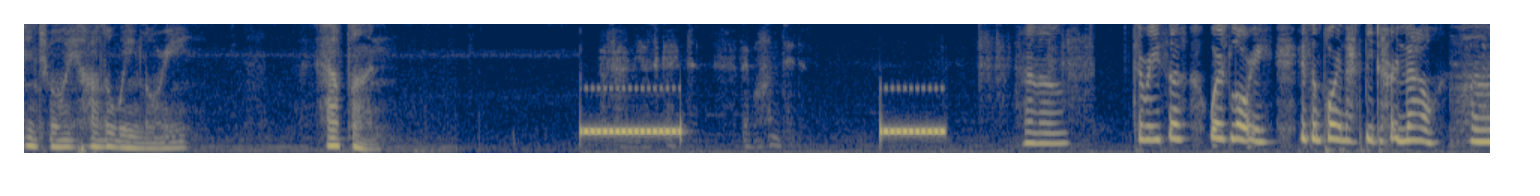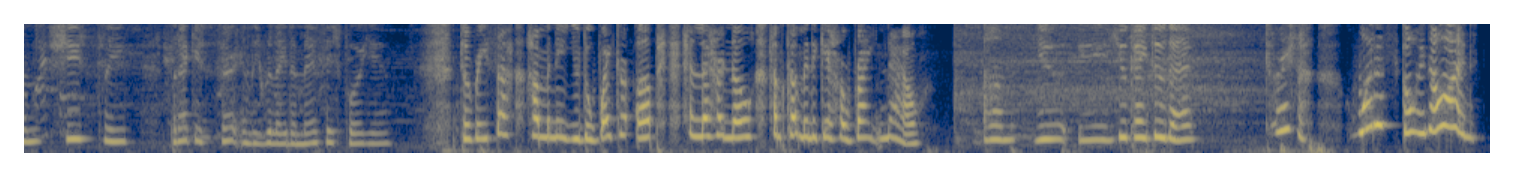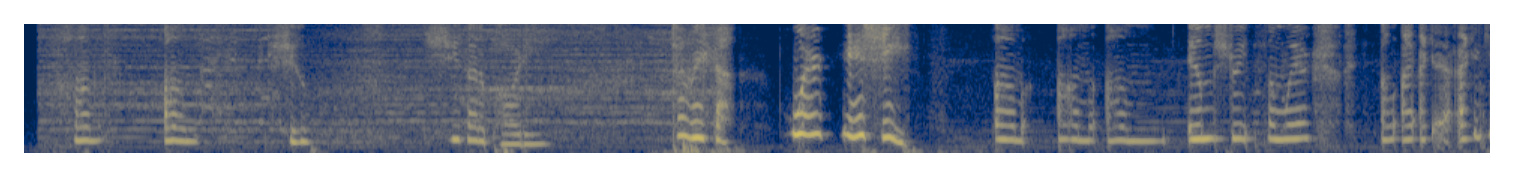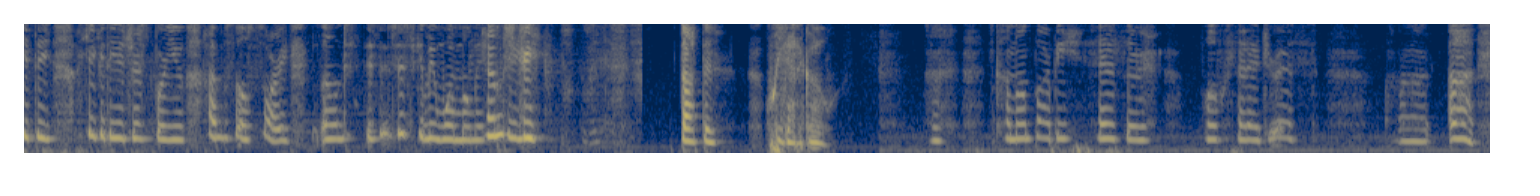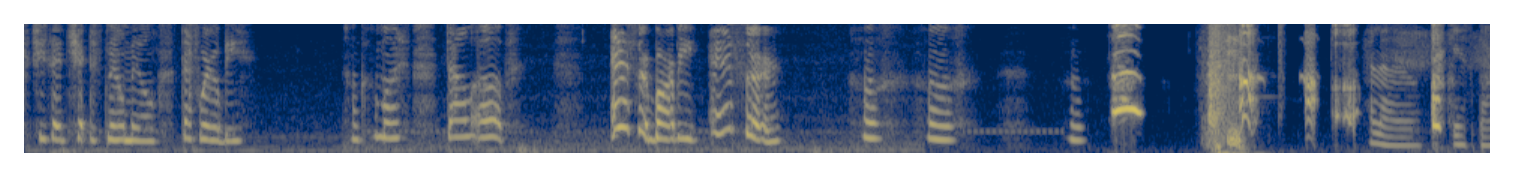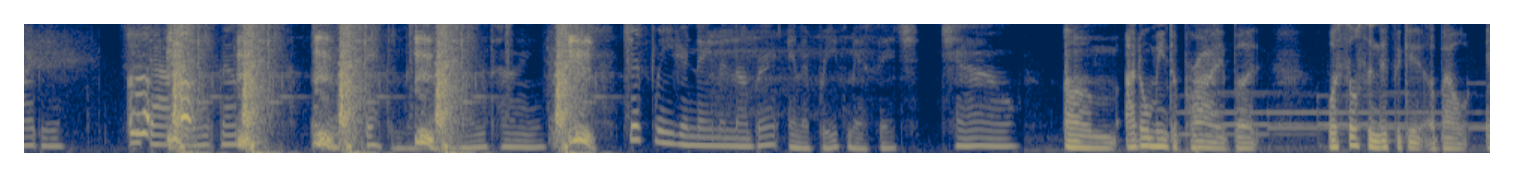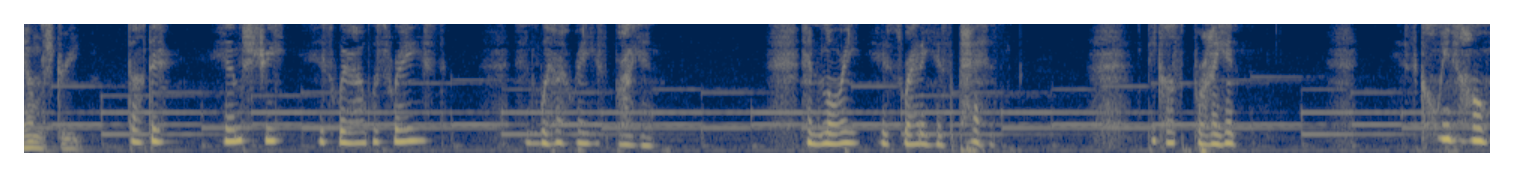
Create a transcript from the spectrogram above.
Enjoy Halloween, Laurie. Have fun. Hello. Teresa, where's Laurie? It's important I speak to her now. Um, she's asleep, but I can certainly relay the message for you. Teresa, I'm gonna need you to wake her up and let her know I'm coming to get her right now. Um, you, you, can't do that. Teresa, what is going on? Um, um, shoot. She's at a party. Teresa, where is she? Um, um, um, Elm Street somewhere. Oh, I, I, I can get the, I can get the address for you. I'm so sorry. Um, just, just, just give me one moment. M please. Street. Doctor, we gotta go. Come on, Barbie. Answer. What was that address? Uh, ah, she said check the snail mail. That's where it'll be. Oh, come on. Dial up. Answer, Barbie. Answer. Oh, oh, oh. Hello, it's Barbie. You dialed the right number, but it's definitely the wrong time. Just leave your name and number and a brief message. Ciao. Um, I don't mean to pry, but what's so significant about Elm Street? Doctor, Elm Street is where I was raised and where I raised Brian. And Laurie is riding his path because Brian is going home.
